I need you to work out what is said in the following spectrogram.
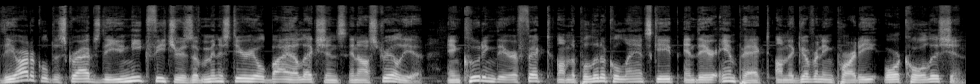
The article describes the unique features of ministerial by elections in Australia, including their effect on the political landscape and their impact on the governing party or coalition.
